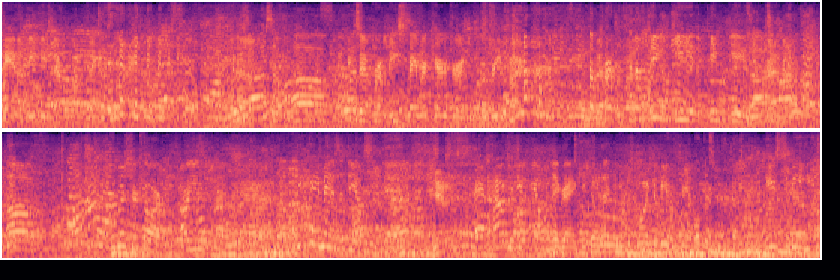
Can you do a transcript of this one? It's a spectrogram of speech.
Dan Hibiki's never won a thing in his life. It's true. It was awesome. Uh, it was Except for least favorite character in Street Fighter. the, per- the pink key. The pink key is awesome. Uh, Mr. Tor, are you? You came in as a DLC. Yes. And how did you feel when Hey, you Grant, told you you that in? he was going to be a real Hold this. character? Because he's to me, he's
